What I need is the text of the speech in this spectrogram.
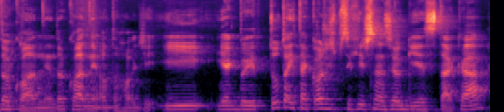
dokładnie, chodzi. dokładnie o to chodzi. I jakby tutaj ta korzyść psychiczna z jogi jest taka,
